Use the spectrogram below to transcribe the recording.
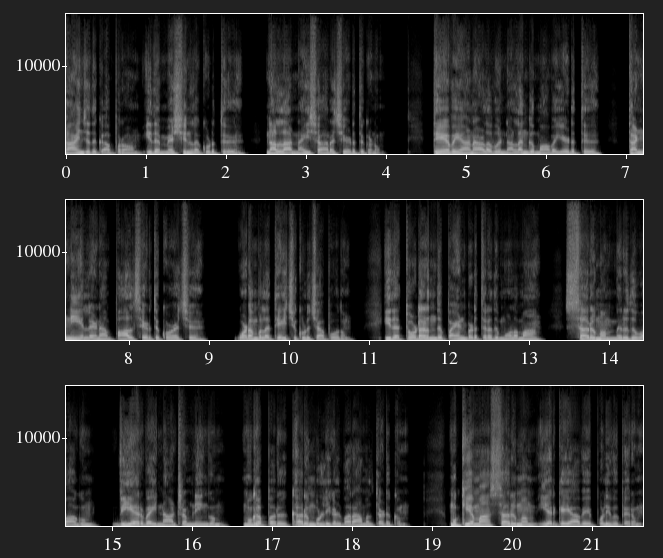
காய்ஞ்சதுக்கு அப்புறம் இதை மெஷின்ல கொடுத்து நல்லா நைஸா அரைச்சி எடுத்துக்கணும். தேவையான அளவு நலங்கு மாவை எடுத்து தண்ணி இல்லைன்னா பால் சேர்த்து குழைச்சு உடம்புல தேய்ச்சி குளிச்சா போதும். இதை தொடர்ந்து பயன்படுத்துறது மூலமா சருமம் மிருதுவாகும் வியர்வை நாற்றம் நீங்கும் முகப்பரு கரும்புள்ளிகள் வராமல் தடுக்கும். முக்கியமா சருமம் இயற்கையாவே பொலிவு பெறும்.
